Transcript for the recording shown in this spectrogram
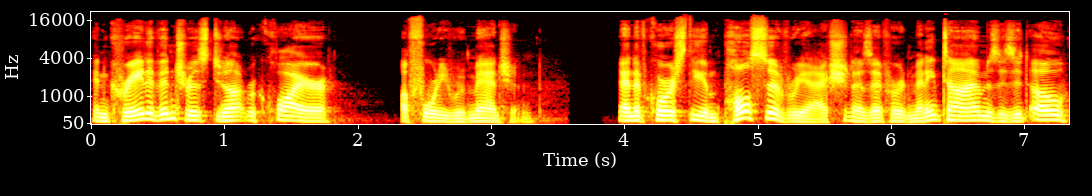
And creative interests do not require a 40 room mansion. And of course, the impulsive reaction, as I've heard many times, is it, oh,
